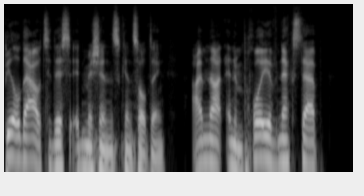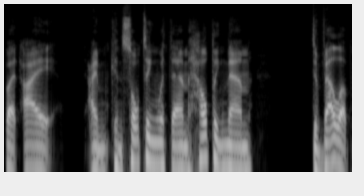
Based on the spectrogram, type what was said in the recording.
build out this admissions consulting. I'm not an employee of Next Step, but I I'm consulting with them, helping them develop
